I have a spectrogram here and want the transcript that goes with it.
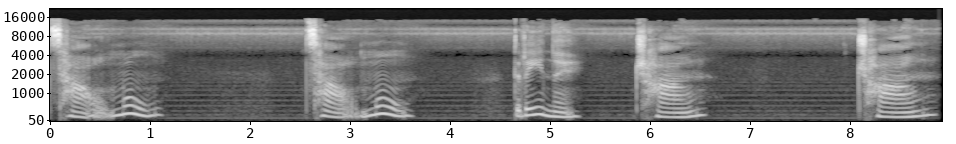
草木草木 длинный 长长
